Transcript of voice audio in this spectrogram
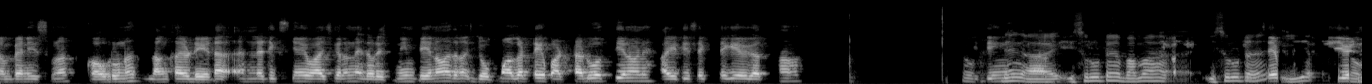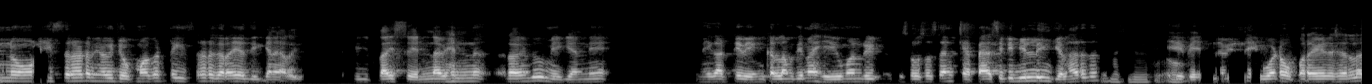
කම්පැනිස් වනත් කවරුනත් ලංකාය ඩේට ඇන්ලටික්ස් ය වාච කරන ද රත්නීම් පේනවා ද ජොබ්මාගට්ටේ පට්ට අඩුවක් තියෙනවානේ. අයිට සෙක්ටගේ ගත්තාම. ඉසුරුට බම ඉසුරුට නෝ ඉස්සරට මේ ජොබ්මාගට්ට ඉස්සරට කරය. දී ගැන ලයිස් වෙන්න වෙන්න රවිදු මේ කියන්නේ මේ කටේ වෙන් කල්ලම තින හිවමන් රිසෝසන් කැපසිටි බිල්ලිින් කෙල් හරද? වට ඔපරේටසල්ල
